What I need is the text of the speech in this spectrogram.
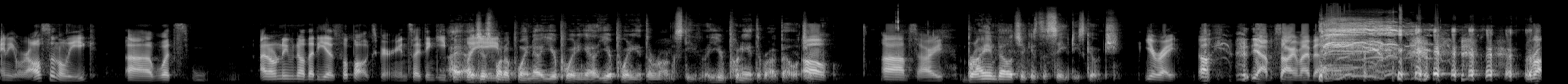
anywhere else in the league. Uh, what's I don't even know that he has football experience. I think he played. I, I just want to point out you're pointing out you're pointing at the wrong Steve. You're pointing at the wrong Belichick. Oh, uh, I'm sorry. Brian Belichick is the safeties coach. You're right. Oh, yeah. I'm sorry. My bad. Wrong-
